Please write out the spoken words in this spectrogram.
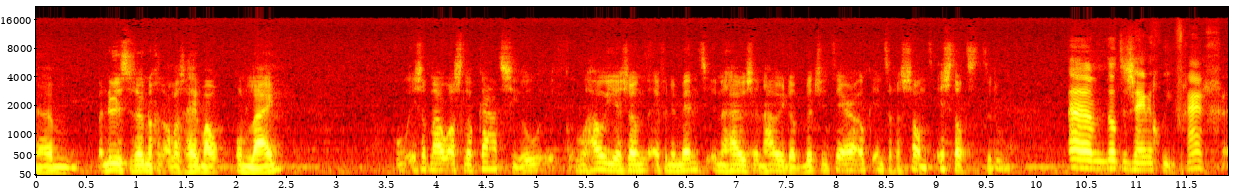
Um, maar nu is dus ook nog alles helemaal online. Hoe is dat nou als locatie? Hoe, hoe hou je zo'n evenement in huis en hou je dat budgetair ook interessant? Is dat te doen? Um, dat is een hele goede vraag, uh,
